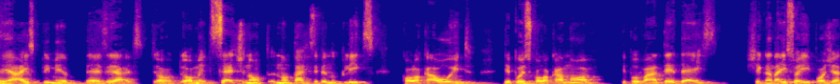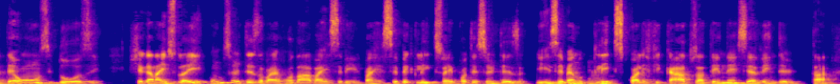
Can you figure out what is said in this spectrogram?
reais primeiro, 10 reais. aumente 7, não está recebendo cliques, coloca 8, depois coloca 9, depois vai até 10. Chegando a isso aí, pode ir até 11, 12. Chegando a isso daí, com certeza vai rodar, vai receber, vai receber cliques. Isso aí pode ter certeza. E recebendo cliques qualificados, a tendência é vender, tá?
